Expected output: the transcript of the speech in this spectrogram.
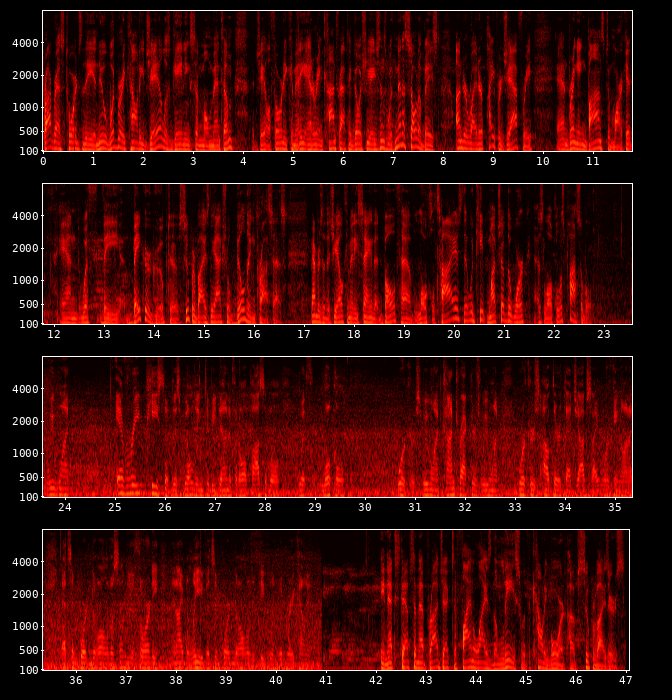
Progress towards the new Woodbury County Jail is gaining some momentum. The Jail Authority Committee entering contract negotiations with Minnesota-based underwriter Piper Jaffray and bringing bonds to market and with the Baker Group to supervise the actual building process. Members of the jail committee saying that both have local ties that would keep much of the work as local as possible. We want every piece of this building to be done, if at all possible, with local workers. We want contractors, we want workers out there at that job site working on it. That's important to all of us on the authority, and I believe it's important to all of the people in Woodbury County. The next steps in that project to finalize the lease with the County Board of Supervisors.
